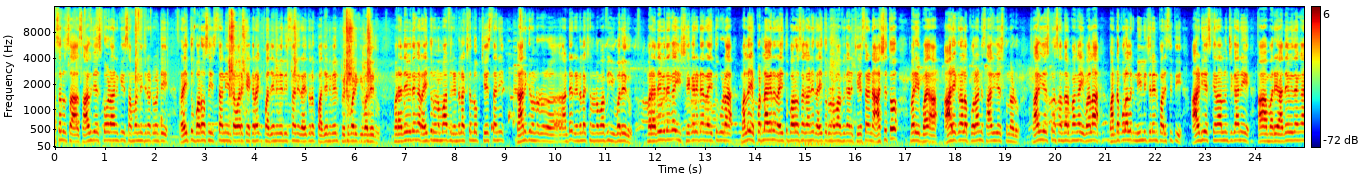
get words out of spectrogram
అసలు సా- సాగు చేసుకోవడానికి సంబంధించినటువంటి రైతు భరోసా ఇస్తాను ఇంతవరకు ఎకరాకి పదిహేను వేలు ఇస్తాను రైతులకు పదిహేను వేలు పెట్టుబడికి ఇవ్వలేదు. మరి అదేవిధంగా రైతు రుణమాఫీ రెండు లక్షల లోపు చేస్తాని దానికి రెండు అంటే రెండు లక్షల రుణమాఫీ ఇవ్వలేదు. మరి అదేవిధంగా ఈ శేఖర్ రెడ్డి రైతు కూడా మళ్ళీ ఎప్పటిలాగానే రైతు భరోసా కానీ రైతు రుణమాఫీ కానీ చేస్తారనే ఆశతో మరి ఆరు ఎకరాల పొలాన్ని సాగు చేసుకున్నాడు. సాగు చేసుకున్న సందర్భంగా ఇవాళ పంట పొలాలకు నీళ్ళు ఇచ్చలేని పరిస్థితి. ఆర్డీఎస్ కెనాల్ నుంచి కానీ మరి అదేవిధంగా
